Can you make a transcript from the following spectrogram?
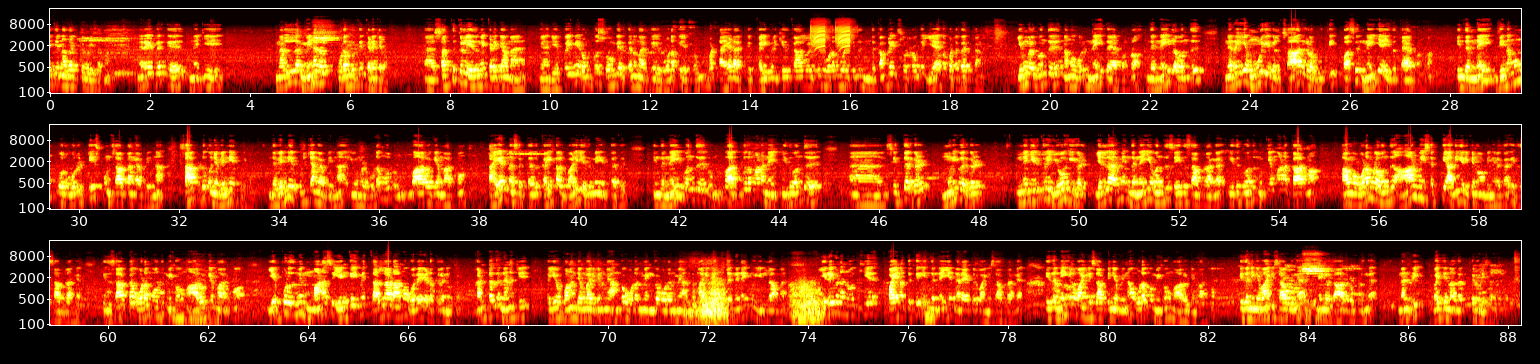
வைத்தியநாதர் திருவடி சர்மா. நிறைய பேருக்கு இன்னைக்கு நல்ல மினரல் உடம்புக்கு கிடைக்கல. சத்துக்கள் எதுவுமே கிடைக்காம எனக்கு எப்பயுமே ரொம்ப சோம்பேறித்தனமா இருக்கு. உடம்பு ரொம்ப டயர்டா இருக்கு. கை வலிக்குது கால் வலிக்குது உடம்பு வலிக்குது. இந்த கம்ப்ளைண்ட் சொல்றவங்க ஏகப்பட்ட பேர் இருக்காங்க. இவங்களுக்கு வந்து நம்ம ஒரு நெய் தயார் பண்றோம். இந்த நெய்யில் வந்து நிறைய மூலிகைகள் சாறுகளை ஊற்றி பசு நெய்யை இதை தயார் பண்றோம். இந்த நெய் தினமும் ஒரு ஒரு டீஸ்பூன் சாப்பிட்டாங்க அப்படின்னா சாப்பிட்டு கொஞ்சம் வெந்நீர் குடிக்கணும். இந்த வெந்நீர் குடித்தாங்க அப்படின்னா இவங்களோட உடம்பு ரொம்ப ஆரோக்கியமாக இருக்கும். டயர்ட்னஸ் இருக்காது கை கால் வலி எதுவுமே இருக்காது. இந்த நெய் வந்து ரொம்ப அற்புதமான நெய். இது வந்து சித்தர்கள் முனிவர்கள் இன்னைக்கு இருக்கிற யோகிகள் எல்லாருமே இந்த நெய்யை வந்து செய்து சாப்பிட்றாங்க. இதுக்கு வந்து முக்கியமான காரணம் அவங்க உடம்புல வந்து ஆண்மை சக்தி அதிகரிக்கணும் அப்படிங்கிறதுக்காக இது சாப்பிட்றாங்க. இது சாப்பிட்டா உடம்பு வந்து மிகவும் ஆரோக்கியமா இருக்கும். எப்பொழுதுமே மனசு எங்கேயுமே தள்ளாடாம ஒரே இடத்துல நிற்கும். கண்டதை நினைச்சு ஐயோ பணம் சம்பாதிக்கணுமே அங்க ஓடணுமே இங்க ஓடணுமே அந்த மாதிரி எந்த நினைவும் இல்லாம இறைவனை நோக்கிய பயணத்துக்கு இந்த நெய்யை நிறைய பேர் வாங்கி சாப்பிட்றாங்க. இதை நீங்களும் வாங்கி சாப்பிட்டீங்க அப்படின்னா உடம்பு மிகவும் ஆரோக்கியமா இருக்கும். இதை நீங்க வாங்கி சாப்பிடுங்க எங்களுக்கு ஆதரவு கொடுங்க. நன்றி. வைத்தியநாதர் திருவடி சார்.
